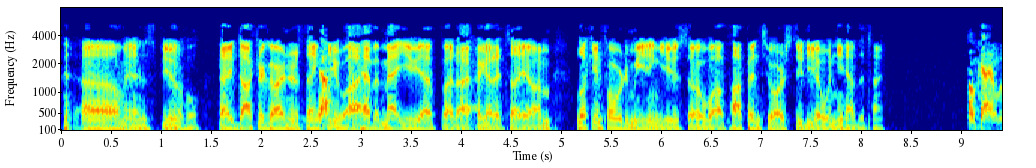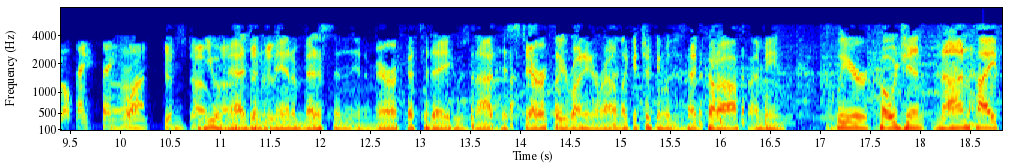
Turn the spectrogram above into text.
oh man, it's beautiful. Hey, Dr. Gardner, thank Yeah. you. I haven't met you yet, but I, I got to tell you, I'm looking forward to meeting you. So uh, pop into our studio when you have the time. Okay, I will. Thanks, thanks a lot. right, good stuff. Can you Uh, imagine so a man of medicine in America today who's not hysterically running around like a chicken with his head cut off? I mean, clear, cogent, non-hype.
